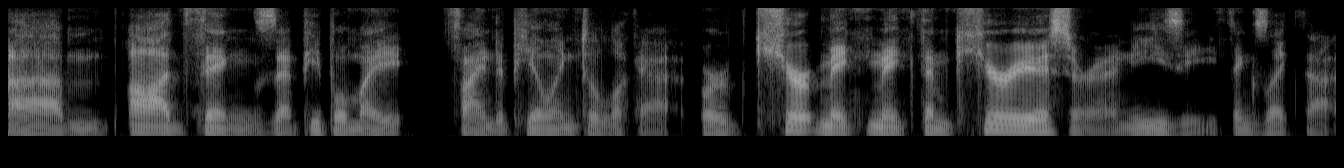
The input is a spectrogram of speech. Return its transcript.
um, odd things that people might find appealing to look at or cure make make them curious or uneasy, things like that.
